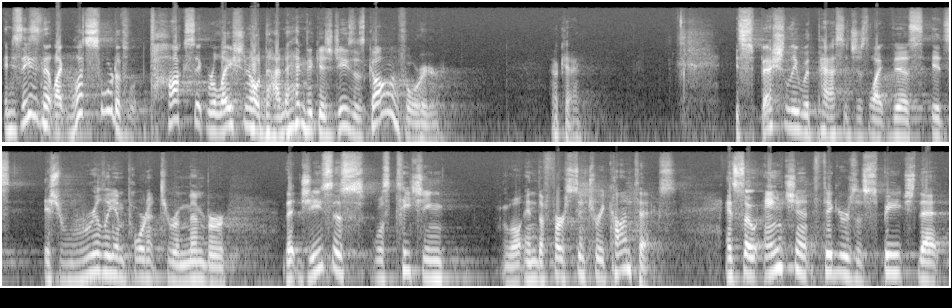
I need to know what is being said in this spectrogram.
And it's easy to like, what sort of toxic relational dynamic is Jesus calling for here? Okay. Especially with passages like this, it's, it's really important to remember that Jesus was teaching, well, in the first century context. And so ancient figures of speech that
